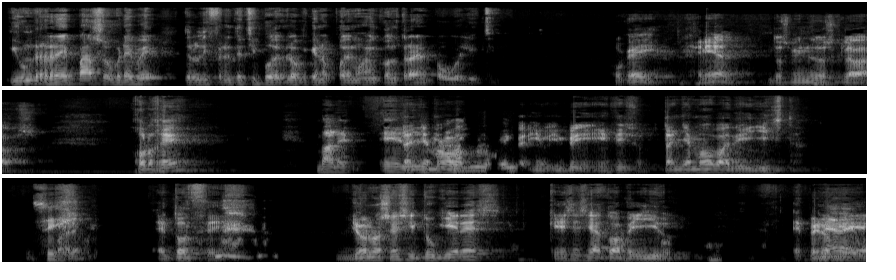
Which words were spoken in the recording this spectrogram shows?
y un repaso breve de los diferentes tipos de bloques que nos podemos encontrar en powerlifting. Ok, genial. Dos minutos clavados. Jorge. Vale. El te han llamado, inciso, te han llamado vadillista. Sí. ¿vale? Entonces, yo no sé si tú quieres que ese sea tu apellido. Espero que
